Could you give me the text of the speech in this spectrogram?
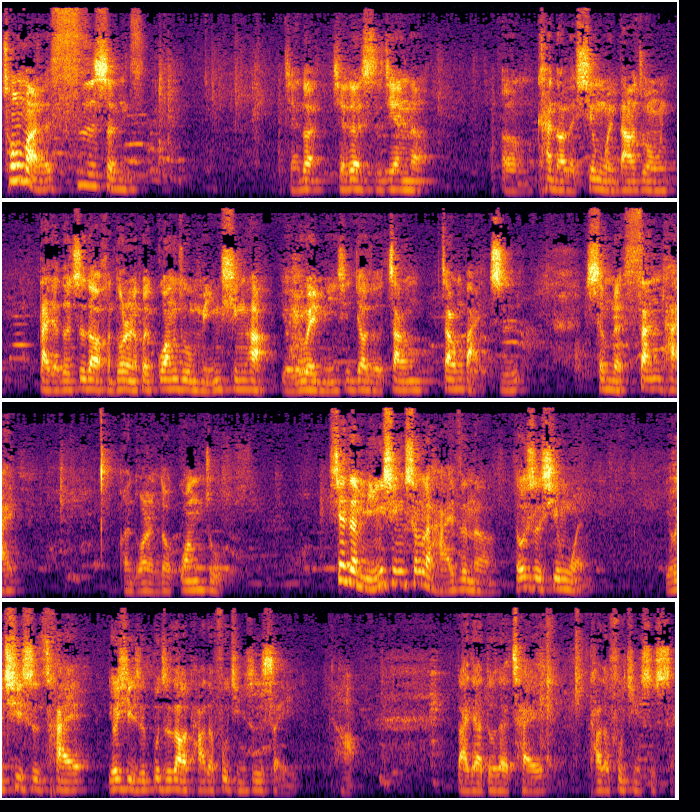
充满了私生子。前段前段时间呢？嗯，看到了新闻当中，大家都知道，很多人会关注明星哈。有一位明星叫做张张柏芝，生了三胎，很多人都关注。现在明星生了孩子呢，都是新闻，尤其是猜，尤其是不知道他的父亲是谁，啊，大家都在猜他的父亲是谁。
